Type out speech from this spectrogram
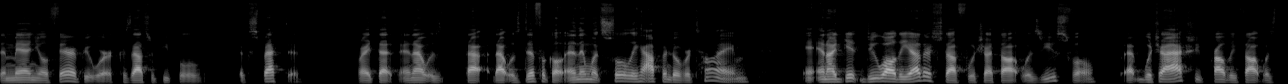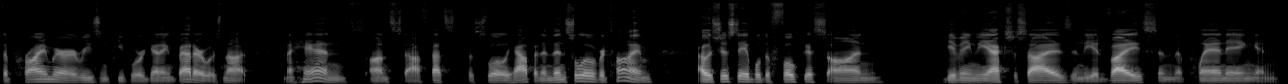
the manual therapy work because that's what people expected right? That and that was that that was difficult. And then what slowly happened over time and I'd get do all the other stuff which I thought was useful, uh, which I actually probably thought was the primary reason people were getting better was not my hands on stuff. That's that slowly happened, and then slowly over time, I was just able to focus on giving the exercise and the advice and the planning and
